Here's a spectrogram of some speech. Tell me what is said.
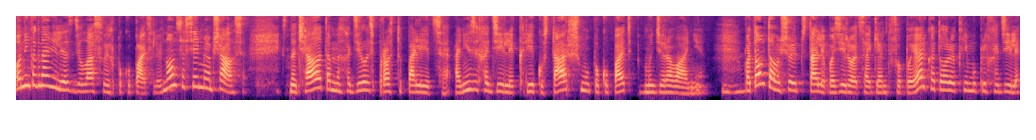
Он никогда не лез в дела своих покупателей, но он со всеми общался. Сначала там находилась просто полиция. Они заходили к Рику старшему покупать модирование. Угу. Потом там еще и стали базироваться агенты ФБР, которые к нему приходили.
